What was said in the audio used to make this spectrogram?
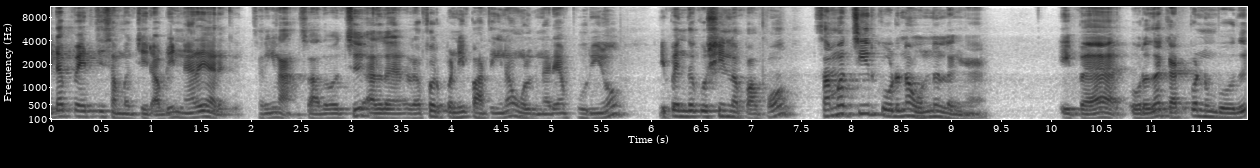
இடப்பெயர்ச்சி சமச்சீர் அப்படின்னு நிறையா இருக்குது சரிங்களா? ஸோ அதை வச்சு அதில் ரெஃபர் பண்ணி பார்த்தீங்கன்னா உங்களுக்கு நிறையா புரியும். இப்போ இந்த கொஷினில் பார்ப்போம். சமச்சீர் கோடுனா ஒன்றும் இல்லைங்க. இப்போ ஒரு இதை கட் பண்ணும்போது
